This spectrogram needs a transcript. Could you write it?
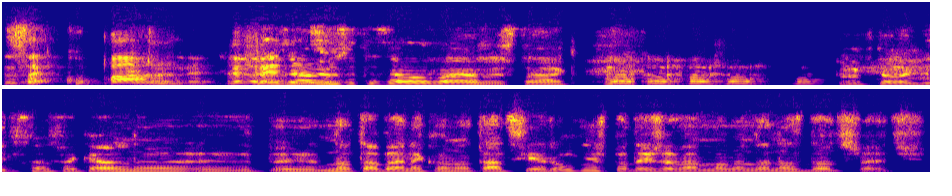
zakupalny. Wiedziałem, że to zauważysz, tak. Proktologiczno-fekalne, y, y, notabene konotacje również podejrzewam mogą do nas dotrzeć,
